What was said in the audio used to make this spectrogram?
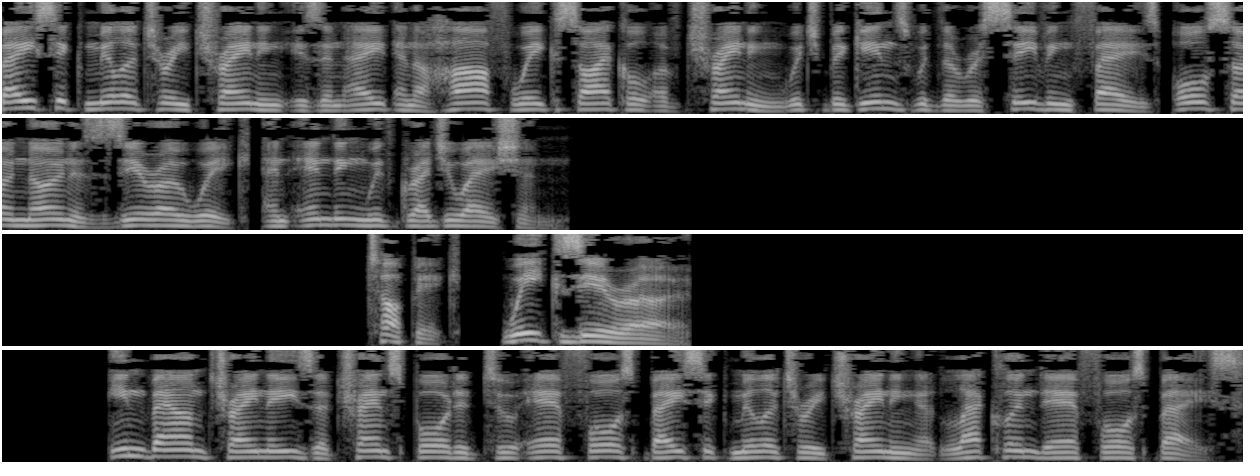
Basic military training is an eight-and-a-half-week cycle of training which begins with the receiving phase also known as zero week and ending with graduation. Week zero Inbound trainees are transported to Air Force Basic Military Training at Lackland Air Force Base.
